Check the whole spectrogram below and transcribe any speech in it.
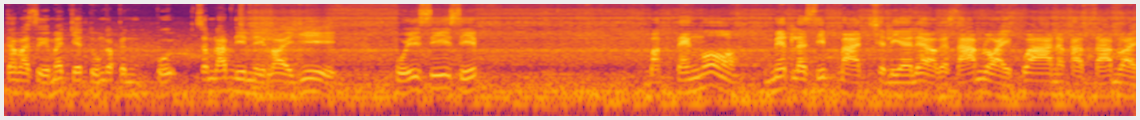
แต่ว่าซื้อมาเจ็ดถุงก็เป็นปุ๋ยสำหรับดินนี่ร้อยยี่ปุ๋ยสี่สิบบักแตงโมเม็ดละสิบบาทเฉลี่ยแล้วก็สามร้อยกว่านะครับสามร้อย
